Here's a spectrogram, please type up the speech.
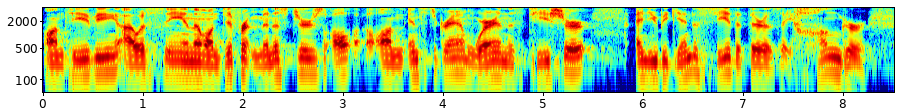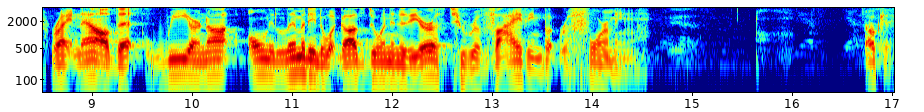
on TV. I was seeing them on different ministers all on Instagram wearing this T-shirt. And you begin to see that there is a hunger right now that we are not only limiting to what God's doing into the earth to reviving, but reforming. Okay.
